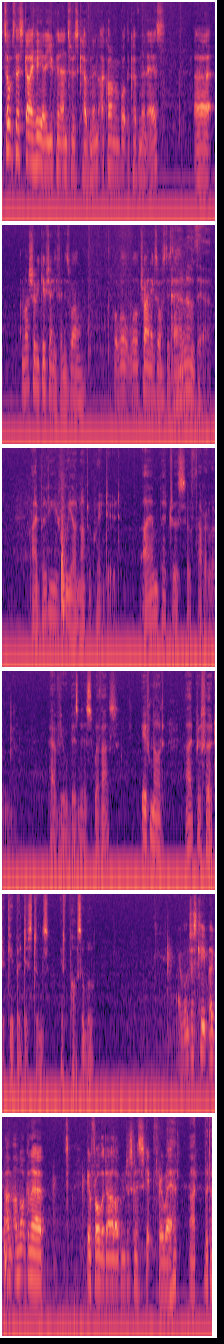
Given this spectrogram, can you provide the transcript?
You talk to this guy here, you can enter his covenant. I can't remember what the covenant is. Uh, I'm not sure if he gives you anything as well. But we'll, we'll try and exhaust his dialogue. Hello there. I believe we are not acquainted. I am Petrus of Thorolund. Have you business with us? If not, I prefer to keep a distance, if possible. Right, we'll just keep... I'm, I'm not going to go for all the dialogue. I'm just going to skip through it. I, but uh,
